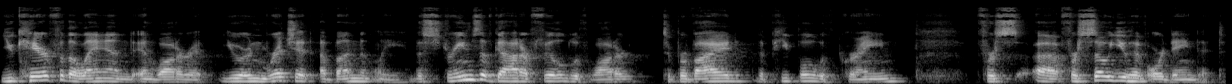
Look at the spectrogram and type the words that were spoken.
You care for the land and water it. You enrich it abundantly. The streams of God are filled with water to provide the people with grain. For, uh, for so you have ordained it.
